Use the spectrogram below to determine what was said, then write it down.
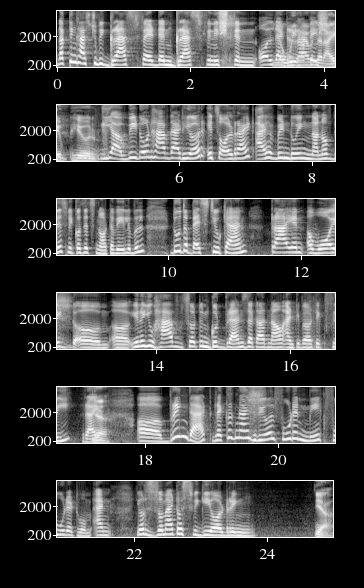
nothing has to be grass fed and grass finished and all that yeah, that we rubbish. arrived here. Yeah, we don't have that here. It's all right. I have been doing none of this because it's not available. Do the best you can. Try and avoid. Um, uh, you know, you have certain good brands that are now antibiotic free, right? Yeah. Uh, bring that. Recognize real food and make food at home. And your Zomato, Swiggy ordering. Yeah,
